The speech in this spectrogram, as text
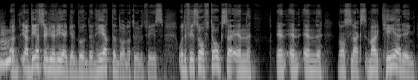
Mm. Ja, dels är det ju regelbundenheten då naturligtvis. Och det finns ofta också en, en, en, en någon slags markering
